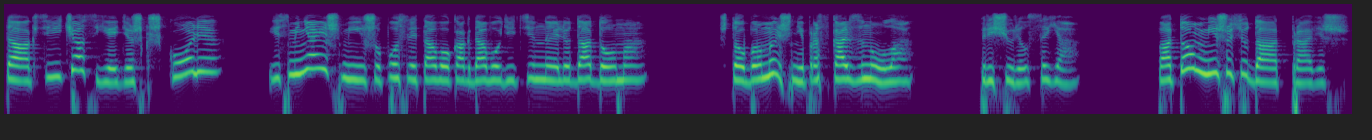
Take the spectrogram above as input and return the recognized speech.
Так, сейчас едешь к школе и сменяешь Мишу после того, как доводите Нелю до дома, чтобы мышь не проскользнула, прищурился я. Потом Мишу сюда отправишь.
